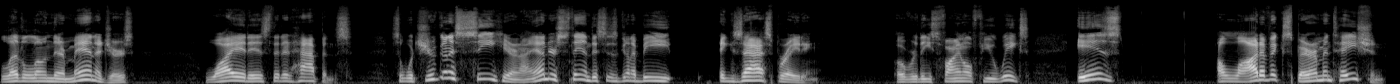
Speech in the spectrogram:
let alone their managers, why it is that it happens. So, what you're going to see here, and I understand this is going to be exasperating over these final few weeks, is a lot of experimentation.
